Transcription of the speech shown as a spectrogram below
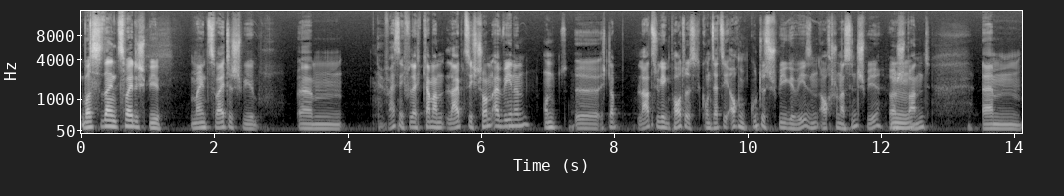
Was ist dein zweites Spiel? Mein zweites Spiel, ähm, ich weiß nicht, vielleicht kann man Leipzig schon erwähnen und äh, ich glaube, Lazio gegen Porto ist grundsätzlich auch ein gutes Spiel gewesen, auch schon das Hinspiel, war spannend. Ähm,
